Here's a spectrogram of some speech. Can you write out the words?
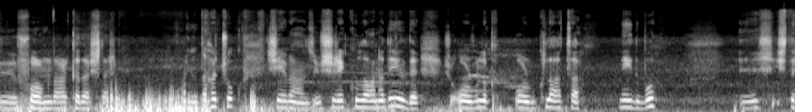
e, formda arkadaşlar daha çok şeye benziyor. Şirek kulağına değil de şu orbuluk, orbukulata neydi bu? Ee, işte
